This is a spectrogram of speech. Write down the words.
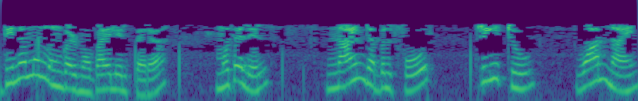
தினமும் உங்கள் மொபைலில் பெற முதலில் nine double four three two one nine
